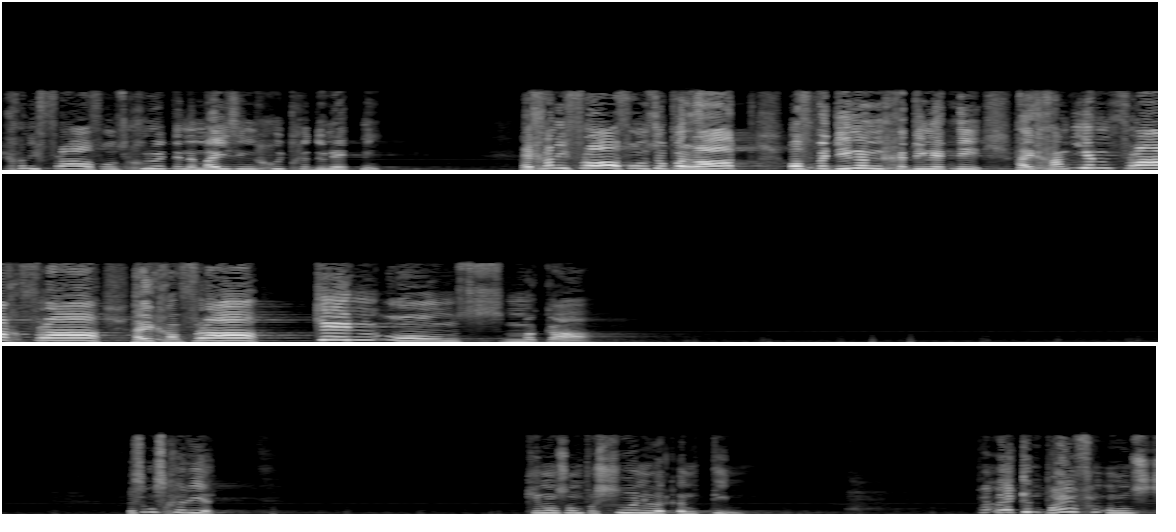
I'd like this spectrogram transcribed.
Hy gaan nie vra of ons groot en amazing goed gedoen het nie. Hy gaan nie vra of ons op 'n raad of bediening gedien het nie. Hy gaan een vraag vra. Hy gaan vra, "Ken ons mekaar?" Is ons gereed? Ken ons hom persoonlik intiem? Ek dink baie van ons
